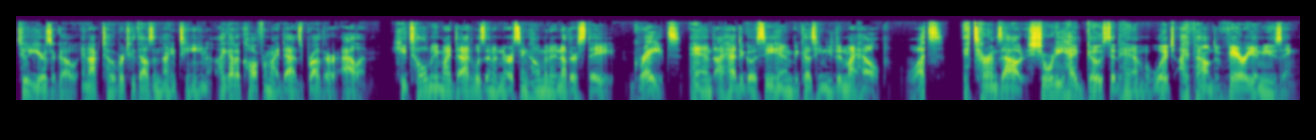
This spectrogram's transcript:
Two years ago, in October 2019, I got a call from my dad's brother, Alan. He told me my dad was in a nursing home in another state. Great! And I had to go see him because he needed my help. What? It turns out Shorty had ghosted him, which I found very amusing.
